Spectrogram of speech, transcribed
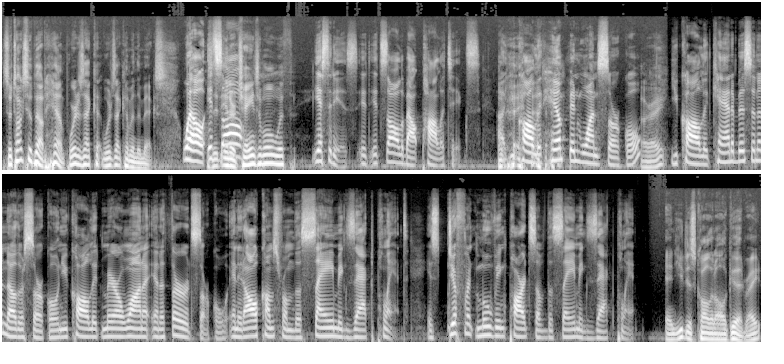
So, talk to us about hemp. Where does that where does that come in the mix? Well, Is it's it all interchangeable with? yes, it is. It, it's all about politics. Uh, you call it hemp in one circle. All right. You call it cannabis in another circle, and you call it marijuana in a third circle, and it all comes from the same exact plant. It's different moving parts of the same exact plant. And you just call it all good, right?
